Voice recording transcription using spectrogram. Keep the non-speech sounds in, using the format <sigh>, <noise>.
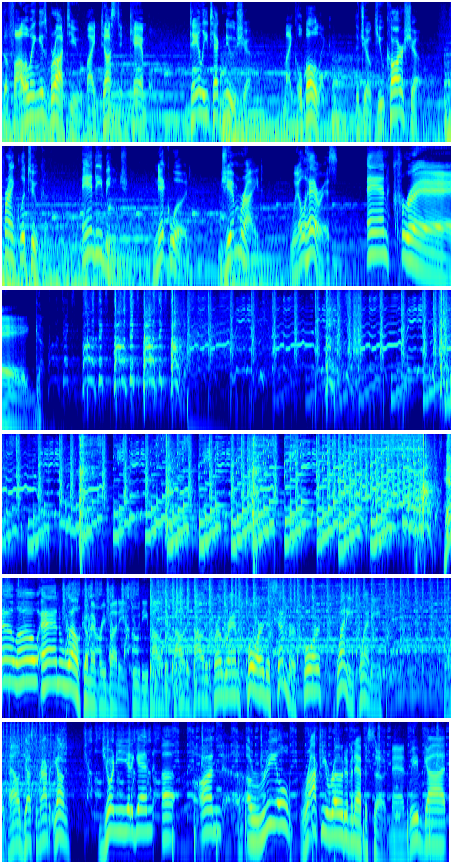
The following is brought to you by Dustin Campbell, Daily Tech News Show, Michael Bolick, The Joe Q Car Show, Frank Latuca, Andy Beach, Nick Wood, Jim Wright, Will Harris, and Craig. Politics, politics, welcome everybody to the Politics, Politics, Politics program for December 4th, 2020. Your old pal Justin Robert Young joining you yet again uh, on a real rocky road of an episode, man. We've got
